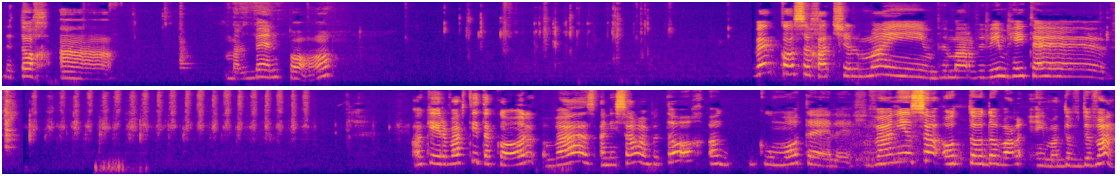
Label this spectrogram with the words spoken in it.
לתוך המלבן פה. וכוס אחת של מים, ומערבבים היטב. אוקיי, ערבבתי את הכל, ואז אני שמה בתוך הגומות האלה. ואני עושה אותו דבר עם הדובדבן.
